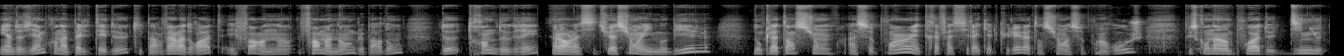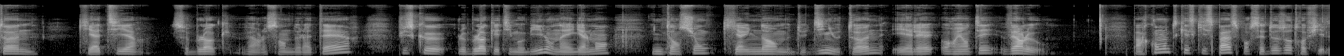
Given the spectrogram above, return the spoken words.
et un deuxième qu'on appelle T2 qui part vers la droite et forme un, angle de 30 degrés. Alors la situation est immobile, donc la tension à ce point est très facile à calculer, la tension à ce point rouge, puisqu'on a un poids de 10 newtons qui attire ce bloc vers le centre de la Terre. Puisque le bloc est immobile, on a également une tension qui a une norme de 10 newtons et elle est orientée vers le haut. Par contre, qu'est-ce qui se passe pour ces deux autres fils?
